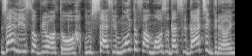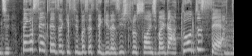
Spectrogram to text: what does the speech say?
Já li sobre o autor, um chefe muito famoso da cidade grande. Tenho certeza que se você seguir as instruções vai dar tudo certo.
